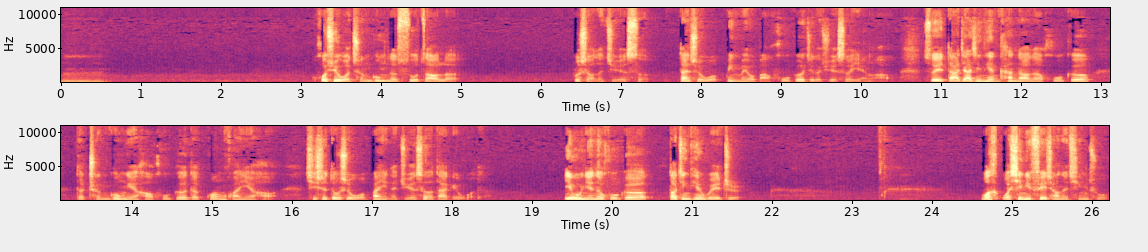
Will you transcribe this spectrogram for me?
嗯。或许我成功的塑造了不少的角色，但是我并没有把胡歌这个角色演好，所以大家今天看到的胡歌的成功也好，胡歌的光环也好，其实都是我扮演的角色带给我的。一五年的胡歌到今天为止，我我心里非常的清楚，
